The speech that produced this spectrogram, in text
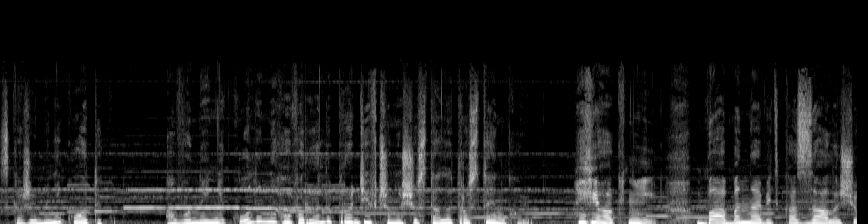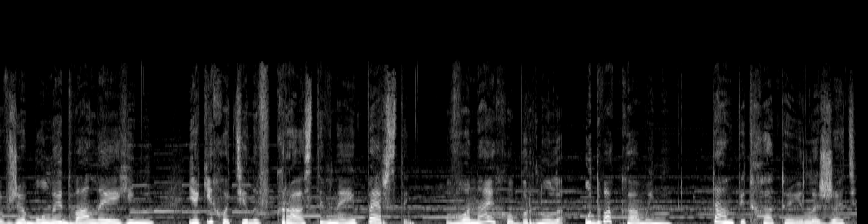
Скажи мені, котику, а вони ніколи не говорили про дівчину, що стала тростинкою. Як ні? Баба навіть казала, що вже були два легіні, які хотіли вкрасти в неї перстень. Вона їх обернула у два камені, там під хатою лежать.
